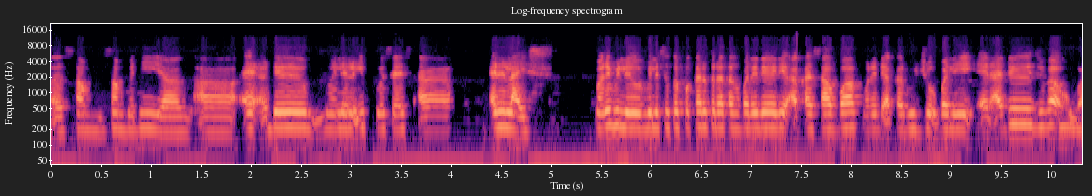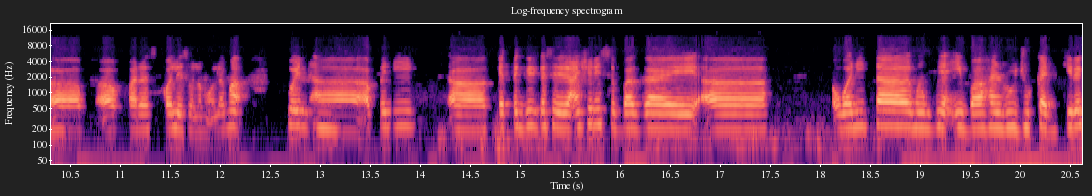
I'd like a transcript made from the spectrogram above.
uh, some, somebody yang uh, eh, dia melalui proses uh, analyse. Maknanya bila bila satu perkara tu datang kepada dia, dia akan sabar, kemudian dia akan rujuk balik. And ada juga uh, uh, para scholars, ulama-ulama pun uh, apa ni uh, kategorikan Sayyidina Aisyah ni sebagai uh, wanita mempunyai bahan rujukan kira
